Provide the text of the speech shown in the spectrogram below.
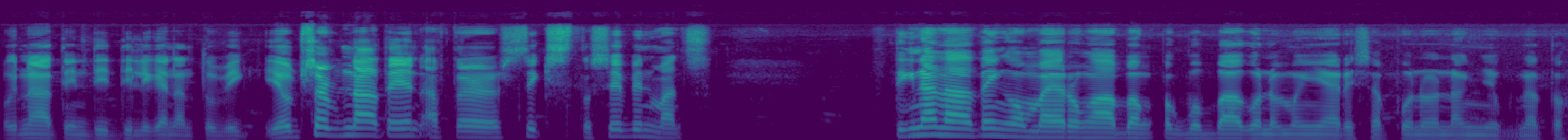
Huwag na natin didiligan ng tubig. I-observe natin after 6 to 7 months. Tingnan natin kung mayroong nga pagbabago na mangyayari sa puno ng nyug na to.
